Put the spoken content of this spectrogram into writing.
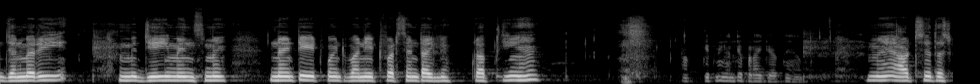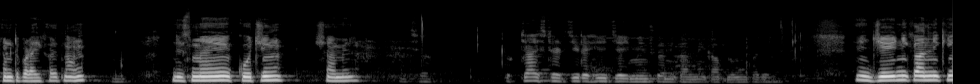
जनवरी जेई मेंस में 98.18 परसेंटाइल प्राप्त किए हैं। कितने घंटे पढ़ाई करते हैं आप? मैं आठ से दस घंटे पढ़ाई करता हूँ जिसमें कोचिंग शामिल। अच्छा तो क्या स्ट्रेटजी रही जेई मेंस का निकालने का आप लोगों का जो है? जेई निकालने की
